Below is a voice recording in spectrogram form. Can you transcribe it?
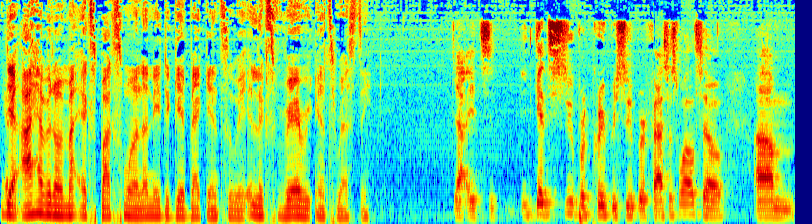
Yeah. I have it on my Xbox One. I need to get back into it. It looks very interesting. yeah, it's it gets super creepy super fast as well. So, um,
